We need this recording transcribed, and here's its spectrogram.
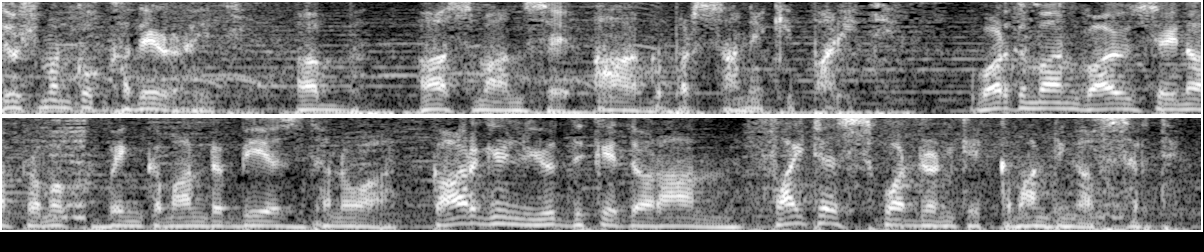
दुश्मन को खदेड़ रही थी। अब आसमान से आग बरसाने की पारी थी। वर्तमान वायुसेना प्रमुख wing commander B S Dhanoa Kargil युद्ध के दौरान फाइटर स्क्वाड्रन के कमांडिंग ऑफिसर थे।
